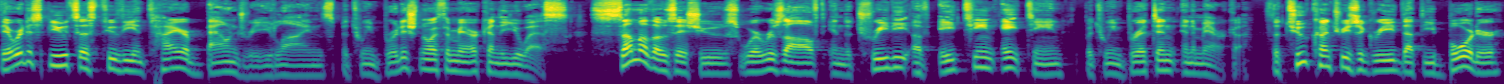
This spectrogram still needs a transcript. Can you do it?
There were disputes as to the entire boundary lines between British North America and the US. Some of those issues were resolved in the Treaty of 1818 between Britain and America. The two countries agreed that the border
